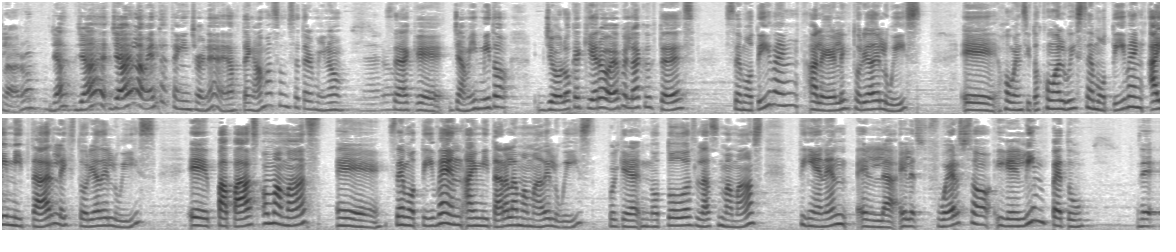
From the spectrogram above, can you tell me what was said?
Claro, ya, ya, ya en la venta está en internet, hasta en Amazon se terminó. Claro. O sea que ya mismito, yo lo que quiero es, ¿verdad? Que ustedes se motiven a leer la historia de Luis. Eh, jovencitos como Luis se motiven a imitar la historia de Luis. Eh, papás o mamás eh, se motiven a imitar a la mamá de Luis, porque no todas las mamás tienen el, esfuerzo y el ímpetu de,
